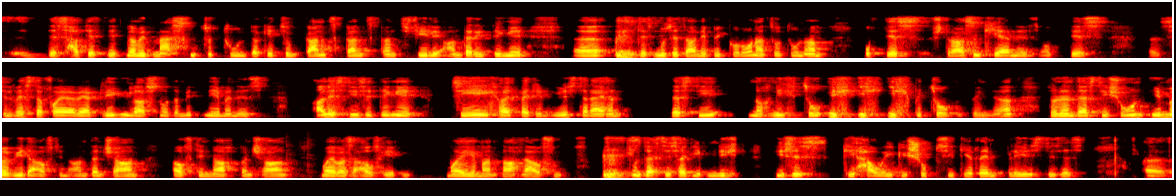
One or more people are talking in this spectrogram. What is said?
das hat jetzt nicht nur mit Masken zu tun, da geht es um ganz, ganz, ganz viele andere Dinge. Äh, das muss jetzt auch nicht mit Corona zu tun haben, ob das Straßenkehren ist, ob das Silvesterfeuerwerk liegen lassen oder mitnehmen ist. Alles diese Dinge sehe ich halt bei den Österreichern, dass die noch nicht so ich, ich, ich bezogen bin, ja, sondern dass die schon immer wieder auf den anderen schauen, auf den Nachbarn schauen, mal was aufheben mal jemand nachlaufen. Und dass das halt eben nicht dieses Gehaue, Geschubsi, Geremple ist, dieses äh,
